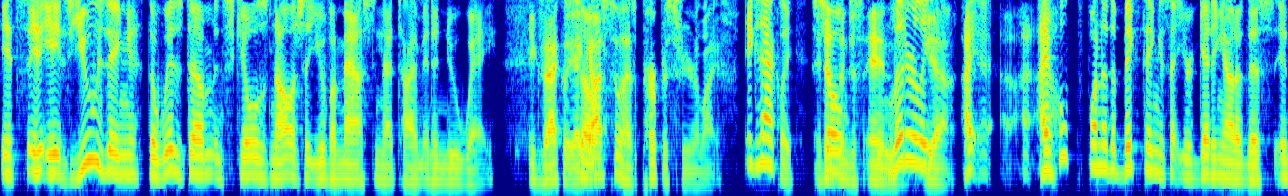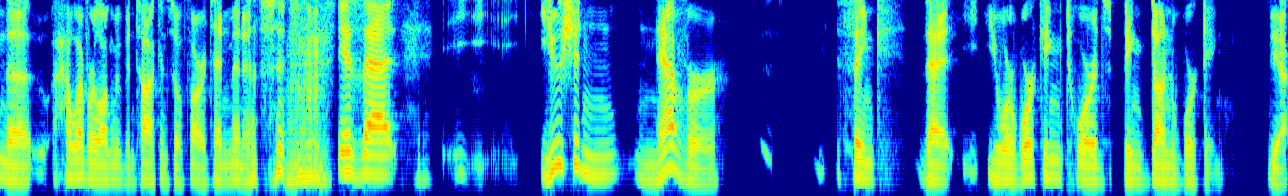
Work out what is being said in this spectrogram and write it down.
it's it, it's using the wisdom and skills knowledge that you've amassed in that time in a new way Exactly. So- God still has purpose for your life. Exactly. It so doesn't just end- Literally, yeah. I, I I hope one of the big things that you're getting out of this in the however long we've been talking so far, ten minutes, is that you should n- never think that you are working towards being done working. Yeah.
